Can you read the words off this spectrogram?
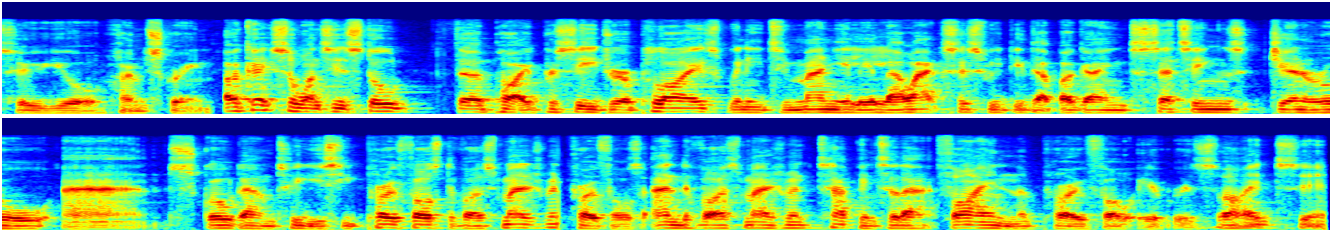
to your home screen. Okay, so once installed, third-party procedure applies. We need to manually allow access. We do that by going to settings, general, and scroll down to you see profiles, device management, profiles and device management. Tap into that, find the profile it resides in.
